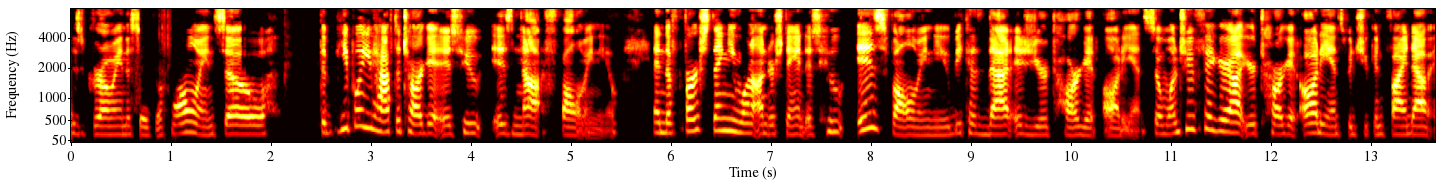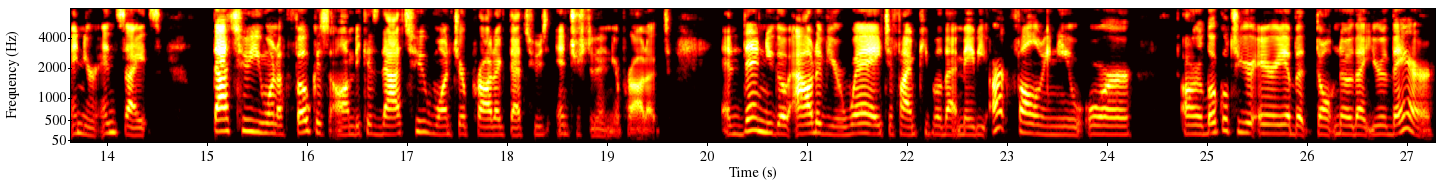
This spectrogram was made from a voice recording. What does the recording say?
is growing the social following. So the people you have to target is who is not following you. And the first thing you want to understand is who is following you because that is your target audience. So once you figure out your target audience, which you can find out in your insights, that's who you want to focus on because that's who wants your product, that's who's interested in your product. And then you go out of your way to find people that maybe aren't following you or are local to your area but don't know that you're there.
